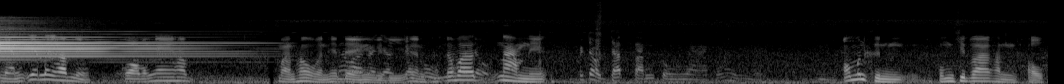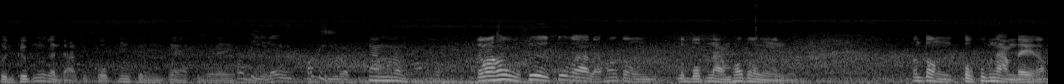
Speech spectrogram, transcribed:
แหนนเอียดเลยครับนี่กรอบง่ายครับบ้านเฮากันเฮ็ดได้นี่ก็ดีกันแต่ว่าน้ำนี่ก็เจ้าจัดสรรตรงงาเขาให้หมดอ๋อมันขึ้น ผมคิดว่าคันเขาขึ้นทึบมันก็อาจสิครบมันขึ้นแหม่ขึ้นอะไรเขาดีเลยเขาดีแบบงามงามแต่ว่าเฮาคือคือว่าแหละเฮาต้องระบบน้ำเฮาต้องมันต้องควบคุมน้ำได้เนาะ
